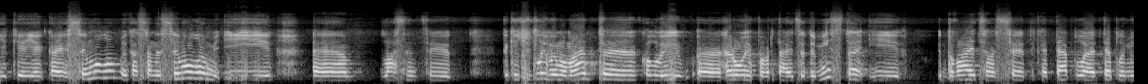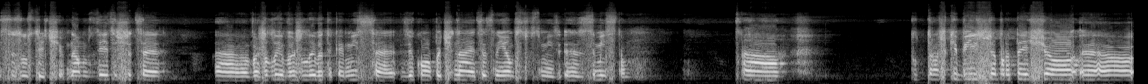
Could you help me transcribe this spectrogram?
яке- яка є символом, яка стане символом, і власне це такий чутливий момент, коли герої повертаються до міста і відбувається ось це таке тепле, тепле місце зустрічі. Нам здається, що це важливе, важливе таке місце, з якого починається знайомство з, е, містом. Тут трошки більше про те, що е,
